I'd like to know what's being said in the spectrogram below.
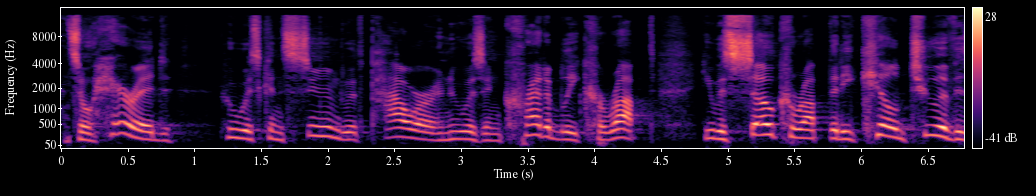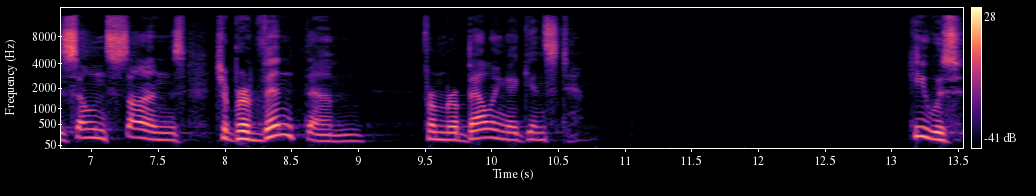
And so Herod who was consumed with power and who was incredibly corrupt. He was so corrupt that he killed two of his own sons to prevent them from rebelling against him. He was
